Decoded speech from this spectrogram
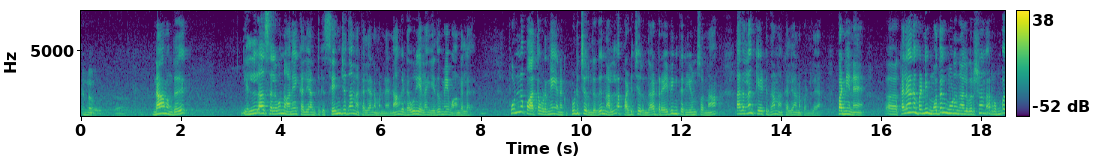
என்ன. நான் வந்து எல்லா செலவும் நானே கல்யாணத்துக்கு செஞ்சு தான் நான் கல்யாணம் பண்ணேன். நாங்கள் டௌரி எல்லாம் எதுவுமே வாங்கலை. பொண்ணு பார்த்த உடனே எனக்கு பிடிச்சிருந்தது நல்லா படிச்சிருந்தா டிரைவிங் தெரியும்னு சொன்னால் அதெல்லாம் கேட்டு தான் நான் கல்யாணம் பண்ணல பண்ணினேன். கல்யாணம் பண்ணி முதல் மூணு நாலு வருஷம் ரொம்ப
